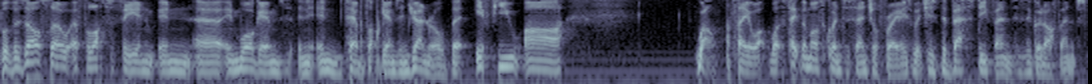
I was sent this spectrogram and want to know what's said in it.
but there's also a philosophy in in uh, in war games, in, in tabletop games in general, that if you are well, I'll tell you what, let's take the most quintessential phrase, which is the best defense is a good offense.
